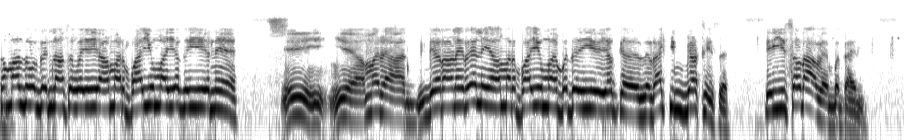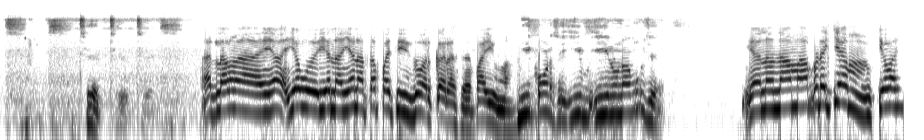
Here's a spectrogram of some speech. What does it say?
સમાજ વગર ના છે ભાઈ એ અમારા ભાઈઓમાં એક એને એ અમારે દેરાણી રે ને એ અમારા ભાઈઓમાં બધા એક રાખીને બેઠી છે. કે ઈ સડાવે બધાને. એટલે અમે એવું એના એના તપાથી જોર કરે છે ભાઈઓમાં. ઈ કોણ છે? ઈ ઈ નામ શું છે? એનું નામ આપણે કેમ કેવાય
